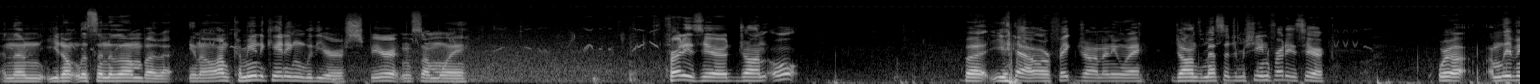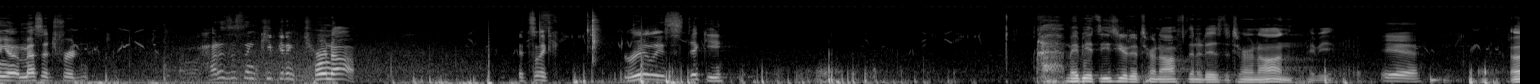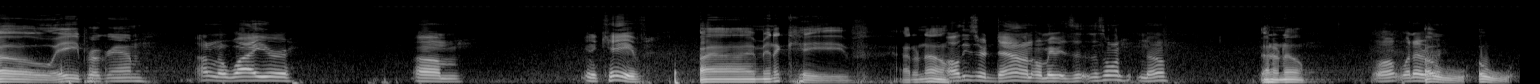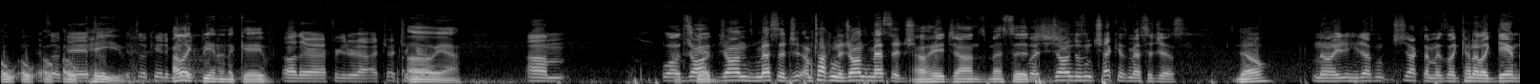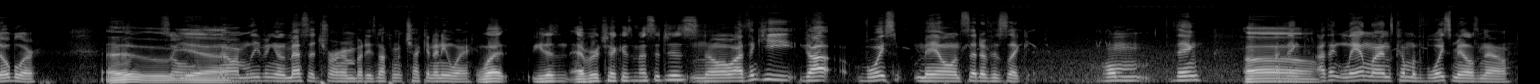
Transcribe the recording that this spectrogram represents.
and then you don't listen to them. But uh, you know, I'm communicating with your spirit in some way. Freddy's here, John. Oh, but yeah, or fake John anyway. John's message machine. Freddy's here. We're, uh, I'm leaving a message for how does this thing keep getting turned off? It's like really sticky. Maybe it's easier to turn off than it is to turn on. Maybe. Yeah. Oh, a program. I don't know why you're um in a cave. I'm in a cave. I don't know. All these are down. Or maybe is it this one? No. I don't know. Well, whatever. Oh, oh, oh, oh, It's oh, okay, oh, it's cave. it's okay to be I like being in a cave. Oh, there. I figured it out. I tried to. Oh yeah. Um. Well, That's John, good. John's message. I'm talking to John's message, Oh hey, John's message. but John doesn't check his messages. no. No, he, he doesn't check them. It's like kind of like Dan Dobler. Oh so yeah. now I'm leaving a message for him, but he's not going to check it anyway. what? He doesn't ever check his messages. No, I think he got voicemail instead of his like home thing. Oh. I think I think oh. landlines come with voicemails now.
